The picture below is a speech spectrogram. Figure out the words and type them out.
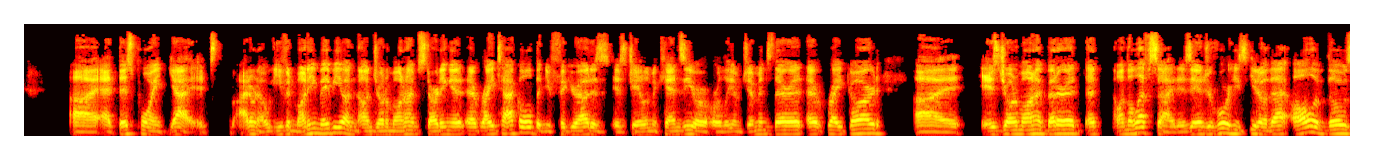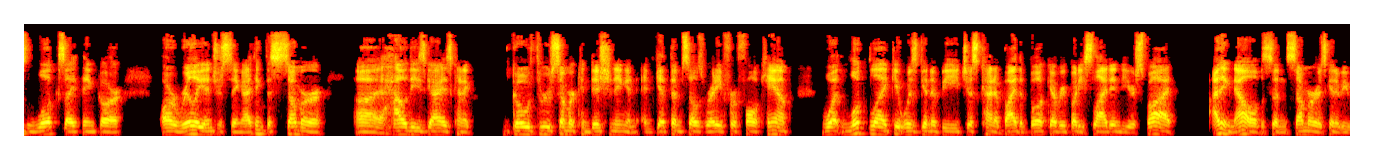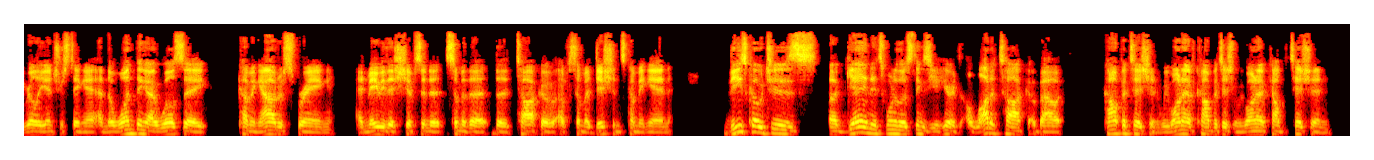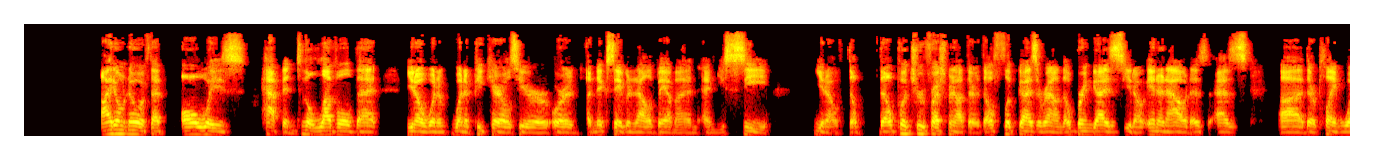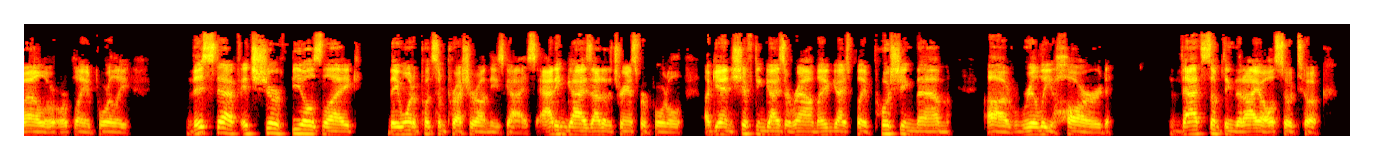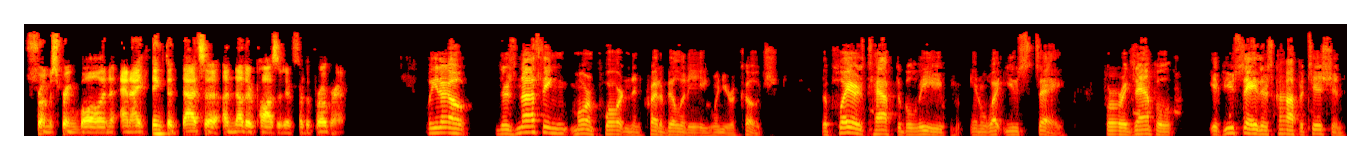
uh, at this point, yeah, it's I don't know, even money maybe on, on Jonah Monheim starting at, at right tackle. Then you figure out is is Jalen McKenzie or, or Liam Jimmons there at, at right guard? Uh, is Jonah Monheim better at, at, on the left side? Is Andrew Voorhees? You know that all of those looks I think are are really interesting. I think the summer, uh, how these guys kind of go through summer conditioning and, and get themselves ready for fall camp what looked like it was going to be just kind of by the book, everybody slide into your spot. I think now all of a sudden summer is going to be really interesting. And the one thing I will say coming out of spring, and maybe this shifts into some of the the talk of, of some additions coming in. These coaches, again, it's one of those things you hear a lot of talk about competition. We want to have competition. We want to have competition. I don't know if that always happened to the level that you know, when a, when a Pete Carroll's here or a, a Nick Saban in Alabama, and and you see, you know, they'll they'll put true freshmen out there. They'll flip guys around. They'll bring guys, you know, in and out as as uh, they're playing well or, or playing poorly. This step, it sure feels like they want to put some pressure on these guys, adding guys out of the transfer portal, again, shifting guys around, letting guys play, pushing them uh, really hard. That's something that I also took from spring ball, and and I think that that's a, another positive for the program. Well, you know, there's nothing more important than credibility when you're a coach. The players have to believe in what you say. For example, if you say there's competition,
